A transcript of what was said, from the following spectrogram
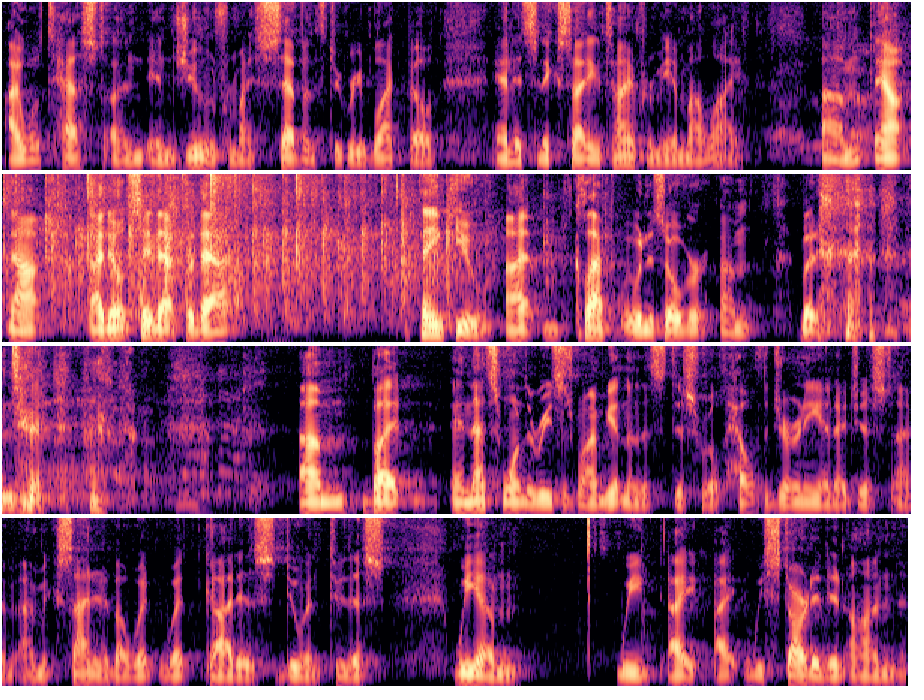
I will test on, in June for my seventh degree black belt, and it's an exciting time for me in my life. Um, now, now, I don't say that for that. Thank you. I clap when it's over. Um, but, um, but and that's one of the reasons why I'm getting on this, this real health journey, and I just I'm, I'm excited about what, what God is doing through this. We um we I, I we started it on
